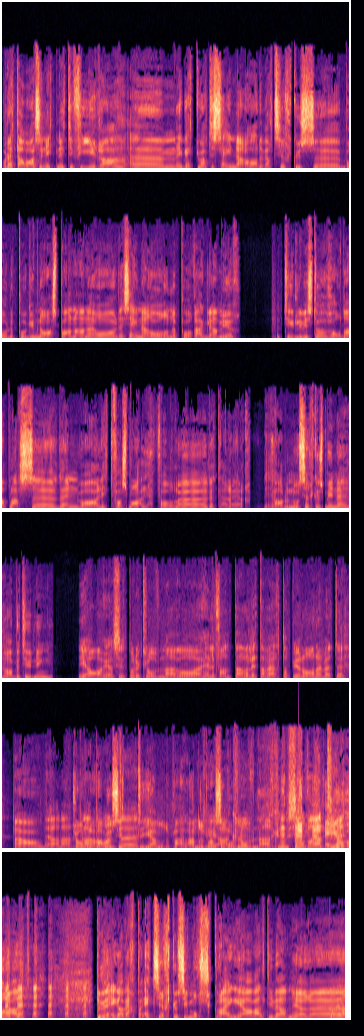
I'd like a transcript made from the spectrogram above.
Og Dette var altså 1994. Ehm, jeg vet jo at det senere har det vært sirkus eh, både på gymnasbanene og de senere årene på Raglamyr. Tydeligvis da, Hordaplass eh, den var litt for smal for uh, dette her. Har du noe sirkusminne av betydning? Ja, jeg har sett både klovner og elefanter og litt av hvert opp gjennom årene, vet du. Ja, Ja. Klovner har vi jo sett i andre, pla andre plasser Ja, klovner kan vi se overalt. Overalt. Du, jeg har vært på et sirkus i Moskva jeg, av alt i verden her oh, ja.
